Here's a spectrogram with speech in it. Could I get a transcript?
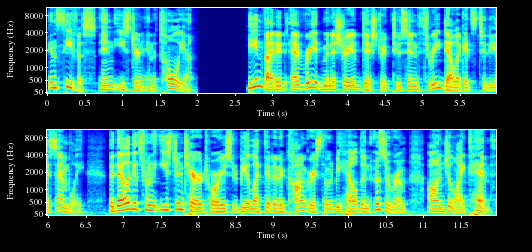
in Sivas in eastern Anatolia. He invited every administrative district to send three delegates to the assembly. The delegates from the Eastern Territories would be elected at a congress that would be held in Erzurum on July 10th,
